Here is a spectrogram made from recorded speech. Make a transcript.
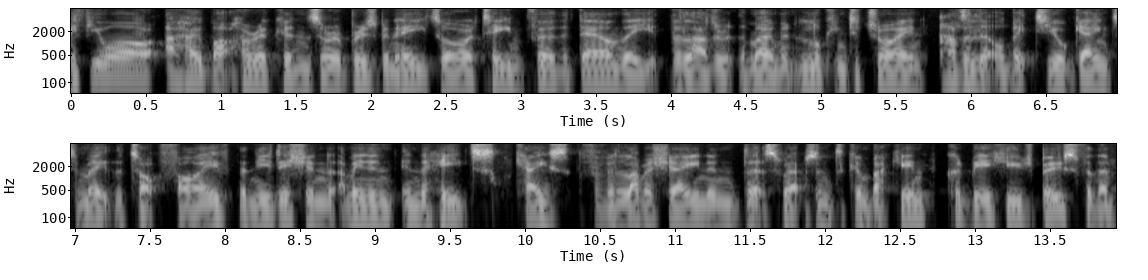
If you are a Hobart Hurricanes or a Brisbane Heat or a team further down the, the ladder at the moment looking to try and add a little bit to your game to make the top five, then the addition, I mean, in, in the Heat's case, for the Labuschagne and uh, Swepson to come back in could be a huge boost for them.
